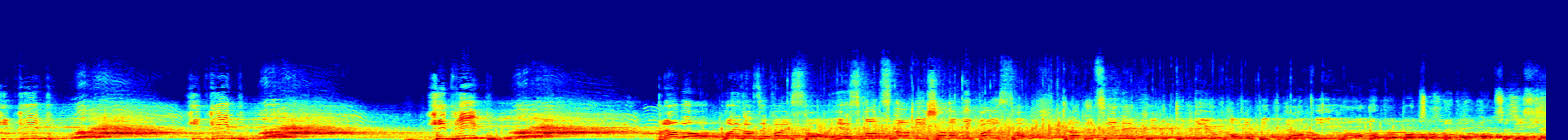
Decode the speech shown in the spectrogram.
hip, hip hip. Hip hip! Brawo, moi drodzy Państwo, jest moc nami, Szanowni Państwo. Tradycyjny hymn turniejów Olympic Trophy na dobry początek to oczywiście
